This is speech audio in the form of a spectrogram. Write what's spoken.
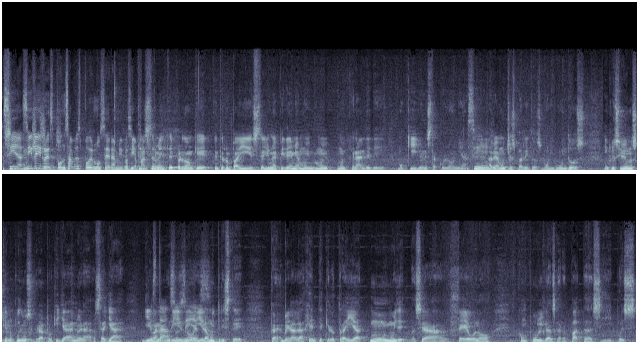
sí, así de irresponsables podemos ser, amigos. Y, Y aparte, tristemente, perdón que te interrumpa ahí, este, hay una epidemia muy, muy, muy grande de moquillo en esta colonia. Sí. Había muchos perritos moribundos, inclusive unos que no pudimos superar porque ya no era, o sea, ya llevan a morir, ¿no? días. Y era muy triste ver a la gente que lo traía muy, muy, de- o sea, feo, ¿no? Con pulgas, garrapatas y pues,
